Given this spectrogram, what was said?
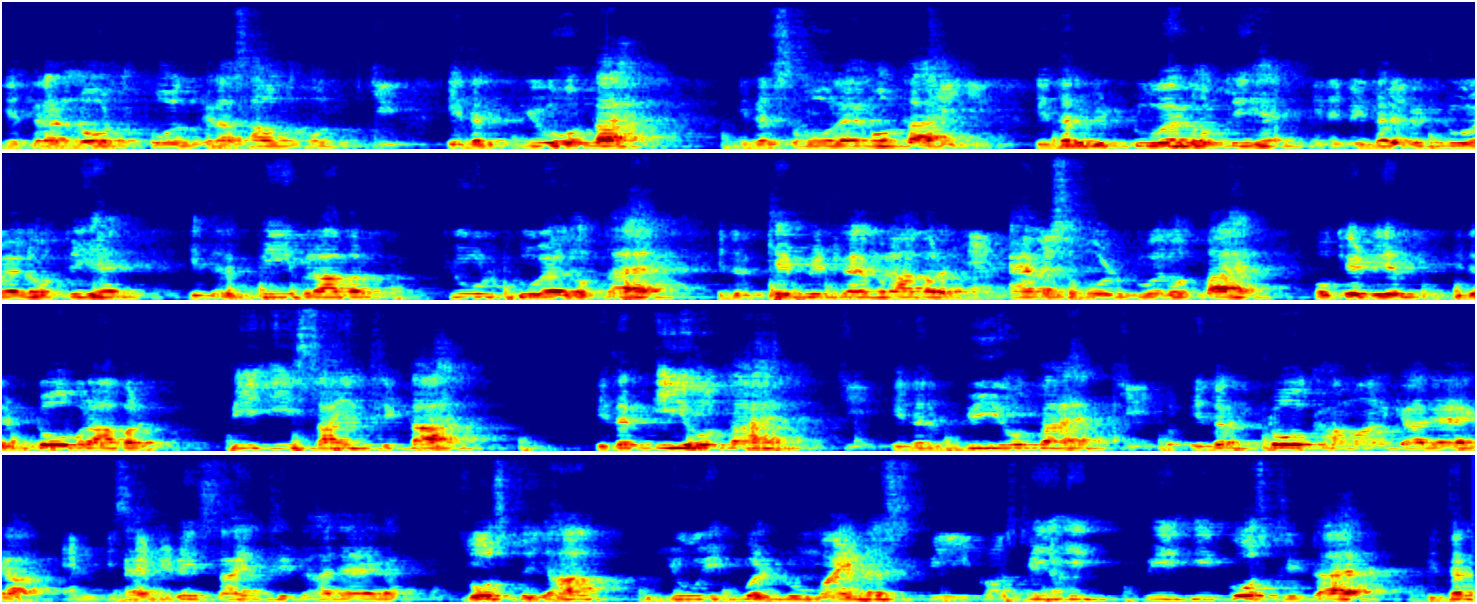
ये तेरा नॉर्थ पोल तेरा साउथ पोल जी। इधर क्यू होता है इधर स्मॉल एम होता है। जी। इधर भी टू एल होती है इधर भी इधर भी 12 टू एल होती है इधर पी बराबर क्यू टू एल होता है इधर के पी एम बराबर एम 12 टू एल होता है ओके डियर इधर टो बराबर पी ई साइन थीटा है इधर ई होता है इधर बी होता है तो इधर टो का मान क्या आ जाएगा? M D M B sine theta आ जाएगा। दोस्त यहाँ u equal to minus P cos P E cos theta है। इधर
